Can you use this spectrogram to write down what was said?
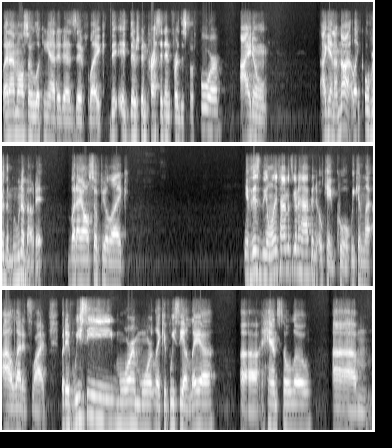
but I'm also looking at it as if like th- it, there's been precedent for this before. I don't. Again, I'm not like over the moon about it, but I also feel like if this is the only time it's going to happen, okay, cool. We can let I'll let it slide. But if we see more and more, like if we see a Leia, uh, Han Solo, um,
